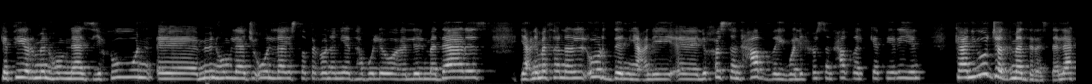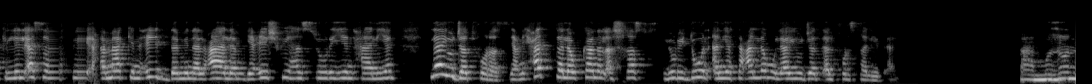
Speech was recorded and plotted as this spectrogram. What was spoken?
كثير منهم نازحون آه، منهم لاجئون لا يستطيعون أن يذهبوا للمدارس. يعني مثلا الأردن يعني آه، لحسن حظي ولحسن حظ الكثيرين كان يوجد مدرسة لكن للأسف في أماكن عدة من العالم يعيش فيها السوريين حاليا لا يوجد فرص. يعني حتى لو كان الأشخاص يريدون أن يتعلموا لا يوجد الفرصة لذلك. نعم مزون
